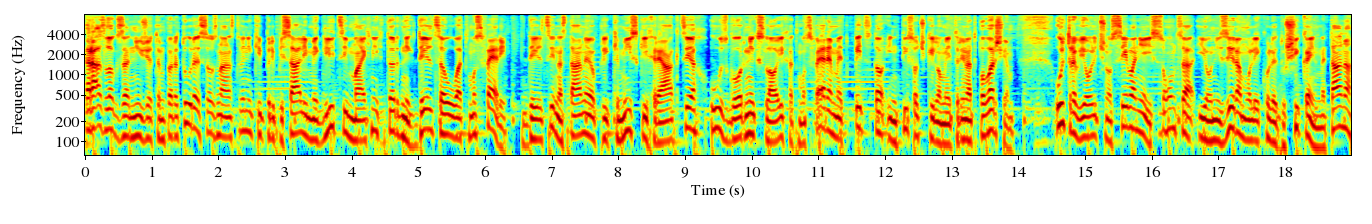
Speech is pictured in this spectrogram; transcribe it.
Razlog za niže temperature so znanstveniki pripisali meglici majhnih trdnih delcev v atmosferi. Delci nastanejo pri kemijskih reakcijah v zgornjih slojih atmosfere med 500 in 1000 km nad površjem. Ultraviolično sevanje iz Sonca ionizira molekule dušika in metana,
